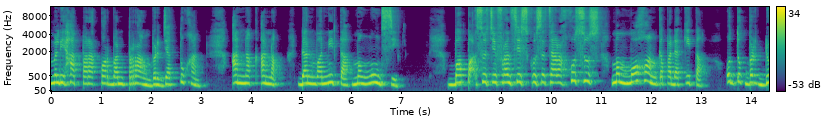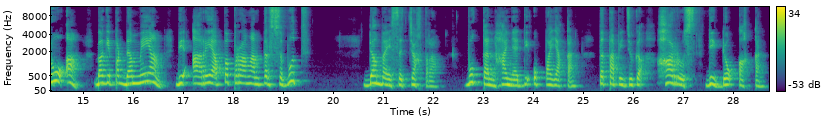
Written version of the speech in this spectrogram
melihat para korban perang berjatuhan, anak-anak dan wanita mengungsi. Bapak Suci Fransiskus secara khusus memohon kepada kita untuk berdoa bagi perdamaian di area peperangan tersebut. Damai sejahtera bukan hanya diupayakan, tetapi juga harus didoakan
